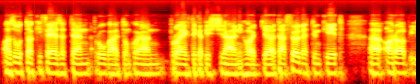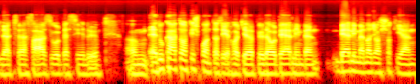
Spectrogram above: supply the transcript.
azóta kifejezetten próbáltunk olyan projekteket is csinálni, hogy uh, tehát fölvettünk két uh, arab, illetve fárzul beszélő um, edukátort is, pont azért, hogy uh, például Berlinben Berlinben nagyon sok ilyen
